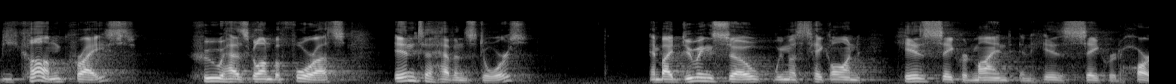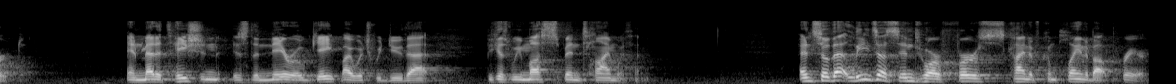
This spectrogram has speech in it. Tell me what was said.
become Christ, who has gone before us into heaven's doors. And by doing so, we must take on his sacred mind and his sacred heart. And meditation is the narrow gate by which we do that because we must spend time with him. And so that leads us into our first kind of complaint about prayer.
